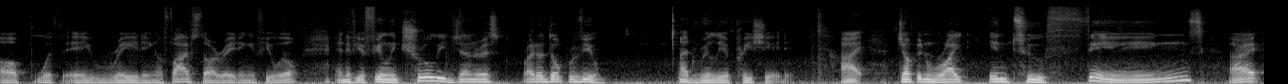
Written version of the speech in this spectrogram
up with a rating, a five star rating, if you will. And if you're feeling truly generous, write a dope review. I'd really appreciate it. All right, jumping right into things. All right,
